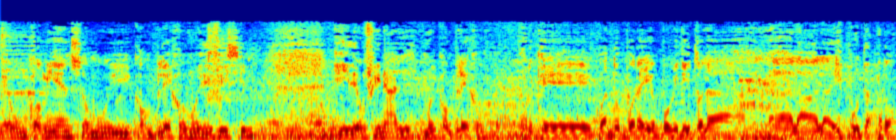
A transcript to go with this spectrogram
de, un comienzo muy complejo, muy difícil y de un final muy complejo, porque cuando por ahí un poquitito la, la- la- disputa, perdón,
